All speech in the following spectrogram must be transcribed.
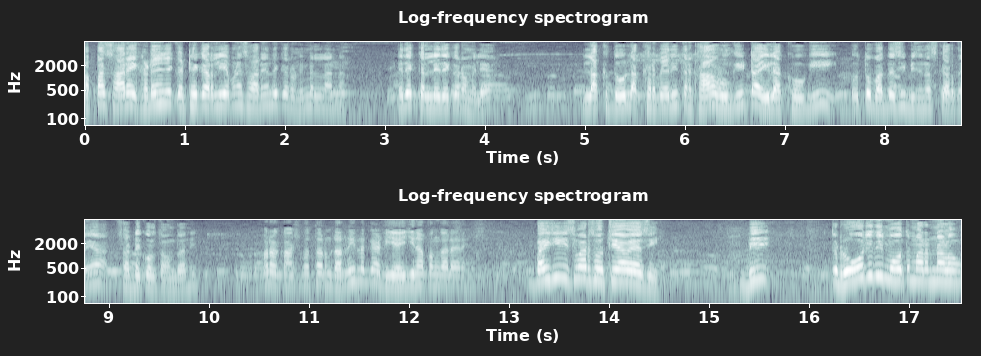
ਆਪਾਂ ਸਾਰੇ ਖੜੇ ਜੇ ਇਕੱਠੇ ਕਰ ਲਈ ਆਪਣੇ ਸਾਰਿਆਂ ਦੇ ਘਰੋਂ ਨਹੀਂ ਮਿਲਣਾ ਨਾ ਇਹਦੇ ਇਕੱਲੇ ਦੇ ਘਰੋਂ ਮਿਲਿਆ। ਲੱਖ 2 ਲੱਖ ਰੁਪਏ ਦੀ ਤਨਖਾਹ ਹੋਊਗੀ 2.5 ਲੱਖ ਹੋਊਗੀ ਉਸ ਤੋਂ ਵੱਧ ਅਸੀਂ ਬਿਜ਼ਨਸ ਕਰਦੇ ਆ ਸਾਡੇ ਕੋਲ ਤਾਂ ਆਉਂਦਾ ਨਹੀਂ। ਪਰ ਆਕਾਸ਼ ਬੱਤਰ ਨੂੰ ਡਰ ਨਹੀਂ ਲੱਗਿਆ? ਡੀਆਈਜੀ ਨਾਲ ਪੰਗਾ ਲੈ ਰਹੇ ਬਾਈ ਜੀ ਇਸ ਵਾਰ ਸੋਚਿਆ ਹੋਇਆ ਸੀ ਵੀ ਰੋਜ਼ ਦੀ ਮੌਤ ਮਰਨ ਨਾਲੋਂ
